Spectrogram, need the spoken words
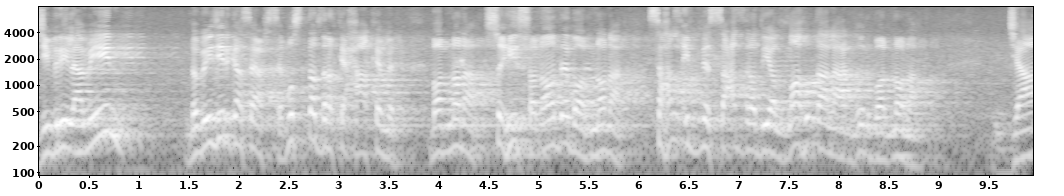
জিবরিল আমিন নবীজির কাছে আসছে মুস্তাদরকে হাকেমের বর্ণনা সহি সনদে বর্ণনা সাহাল ইবনে সাদ রাদিয়াল্লাহু তাআলা আনহুর বর্ণনা যা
